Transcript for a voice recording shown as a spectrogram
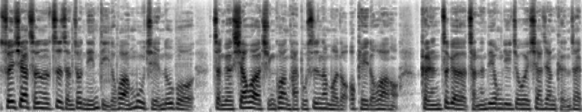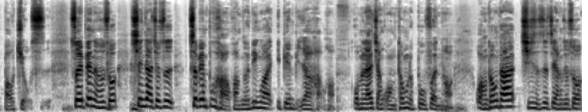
所以现在成熟制程就年底的话，目前如果整个消化的情况还不是那么的 OK 的话，哈，可能这个产能利用率就会下降，可能在保九十。所以变成说，现在就是这边不好，反而另外一边比较好哈。我们来讲网通的部分哈，网通它其实是这样，就是说，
